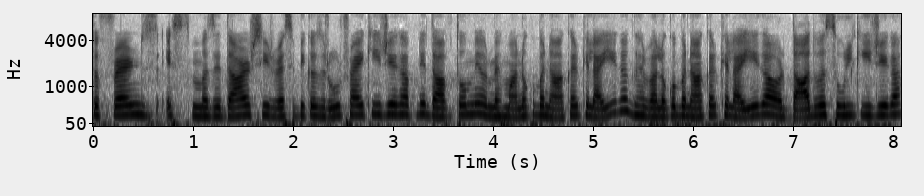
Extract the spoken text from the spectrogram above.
तो फ्रेंड्स इस मज़ेदार सी रेसिपी को ज़रूर ट्राई कीजिएगा अपनी दावतों में और मेहमानों को बना कर खिलाइएगा घर वालों को बना कर खिलाइएगा और दाद वसूल कीजिएगा।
